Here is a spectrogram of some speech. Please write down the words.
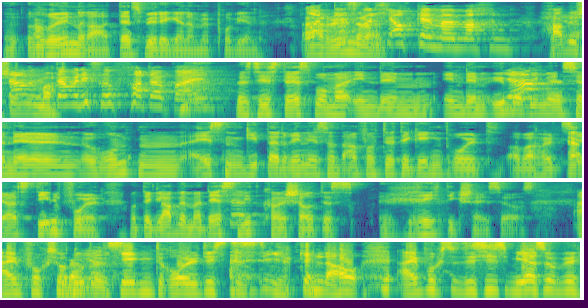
Röhnrad, das würde ich gerne mal probieren. Oh, Ah, das würde ich auch gerne mal machen. Habe ich schon Da, gemacht. da bin ich sofort dabei. Das ist das, wo man in dem, in dem überdimensionellen, runden Eisengitter drin ist und einfach durch die Gegend rollt, aber halt Ja. sehr stilvoll. Und ich glaube, wenn man das nicht kann, schaut das richtig scheiße aus. Einfach so Oder durch das- die Gegend rollt, ist das, ja, genau. Einfach so, das ist mehr so wie,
